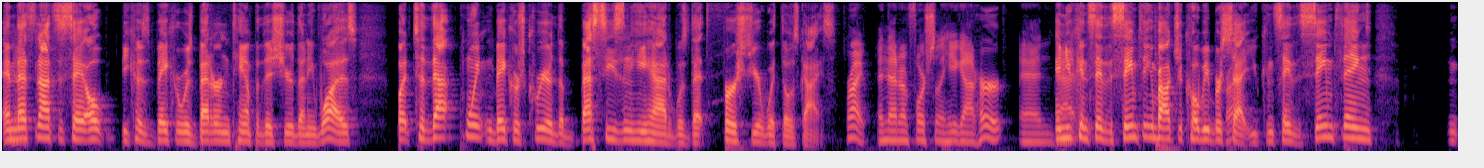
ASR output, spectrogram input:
And that's not to say, oh, because Baker was better in Tampa this year than he was, but to that point in Baker's career, the best season he had was that first year with those guys. Right. And then unfortunately he got hurt. And, And you can say the same thing about Jacoby Brissett. You can say the same thing. Mm,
